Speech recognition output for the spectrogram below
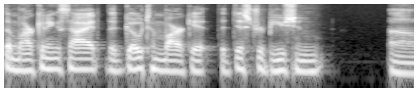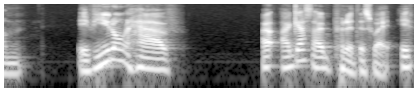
the marketing side, the go to market, the distribution. Um, if you don't have, I, I guess I'd put it this way: if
